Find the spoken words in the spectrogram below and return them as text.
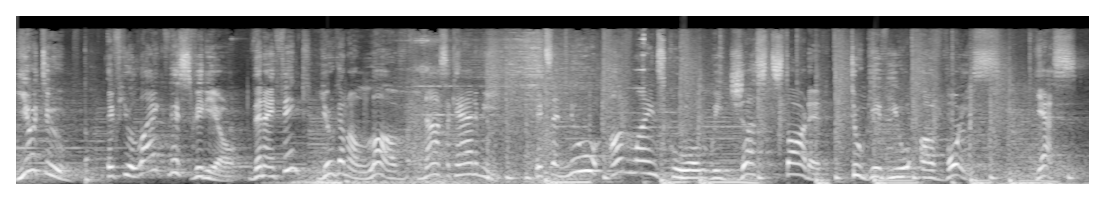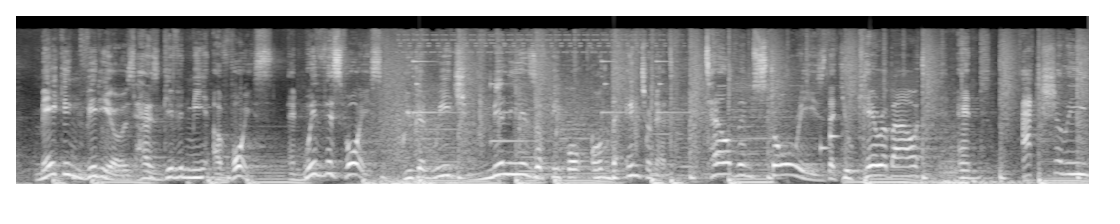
YouTube! If you like this video, then I think you're gonna love Nas Academy. It's a new online school we just started to give you a voice. Yes, Making videos has given me a voice, and with this voice, you can reach millions of people on the internet, tell them stories that you care about, and actually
